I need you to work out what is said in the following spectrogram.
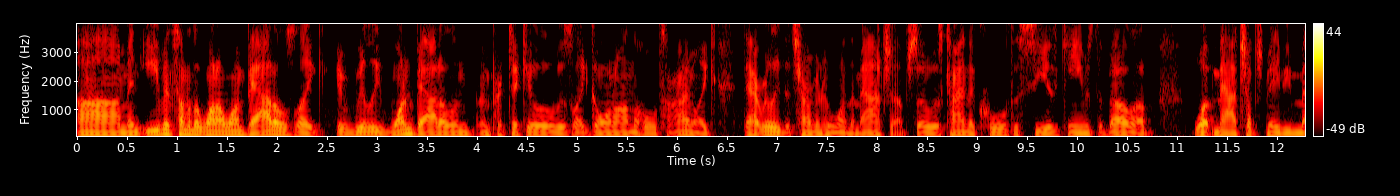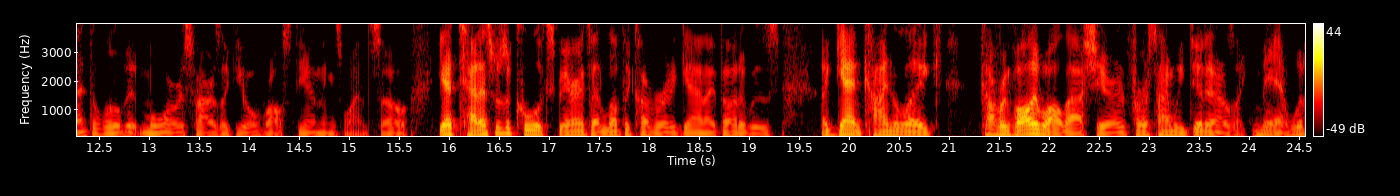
um, and even some of the one on one battles, like it really one battle in, in particular was like going on the whole time. Like that really determined who won the matchup. So it was kind of cool to see as games develop what matchups maybe meant a little bit more as far as like the overall standings went. So yeah, tennis was a cool experience. I'd love to cover it again. I thought it was again kind of like covering volleyball last year. First time we did it, I was like, man, what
